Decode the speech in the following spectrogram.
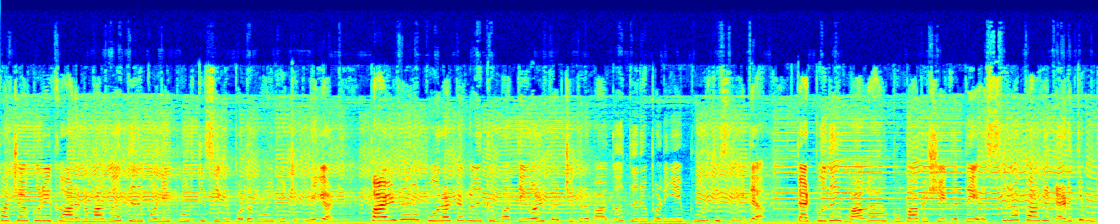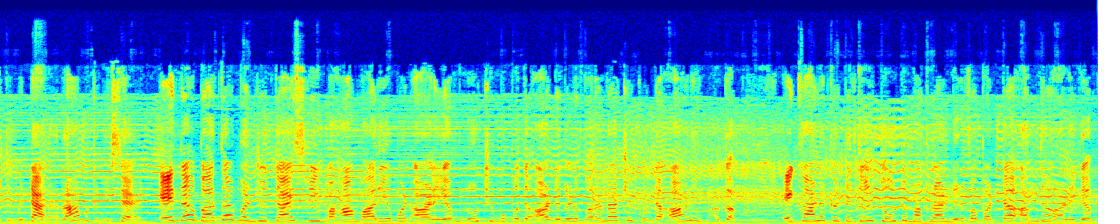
பற்றாக்குறை காரணமாக திருப்பணி பூர்த்தி செய்யப்படுமா என்ற நிலையில் பல்வேறு போராட்டங்களுக்கு மத்தியில் வெற்றிகரமாக திருப்பணியை பூர்த்தி செய்து தற்போது மகா கும்பாபிஷேகத்தை சிறப்பாக நடத்தி முடித்துவிட்டார் ராமகணேசன். இந்த பத்தா மஞ்சுத்தாய் ஸ்ரீ மகா மாரியம்மன் ஆலயம் நூற்றி முப்பது ஆண்டுகள் வரலாற்றை கொண்ட ஆலயமாகும். இக்காலகட்டத்தில் தோட்டு மக்களால் நிறுவப்பட்ட அந்த ஆலயம்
